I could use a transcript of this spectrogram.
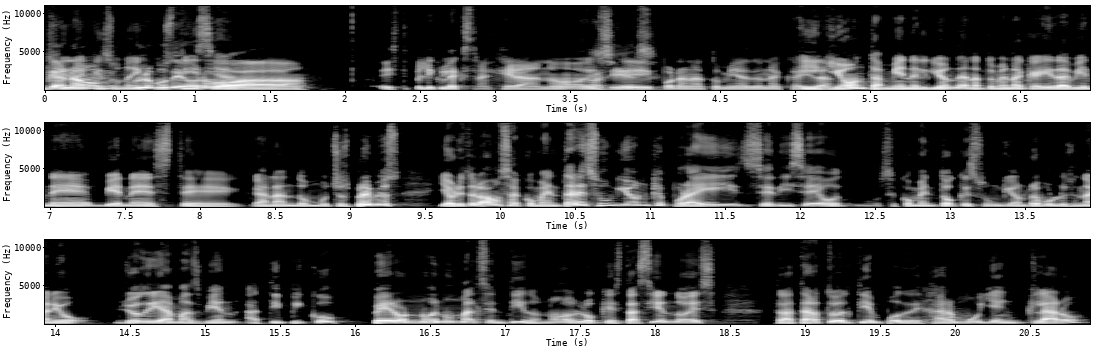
Ganó que es una Globo de Oro a este, película extranjera, ¿no? Este, por Anatomía de una Caída. Y guion también, el guion de Anatomía de una Caída viene, viene este, ganando muchos premios y ahorita lo vamos a comentar. Es un guion que por ahí se dice o se comentó que es un guion revolucionario, yo diría más bien atípico, pero no en un mal sentido, ¿no? Lo que está haciendo es tratar todo el tiempo de dejar muy en claro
